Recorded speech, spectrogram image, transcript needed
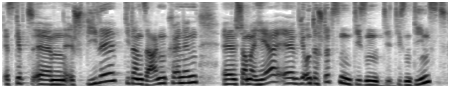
es gibt ähm, Spiele, die dann sagen können, äh, schau mal her, äh, wir unterstützen diesen, diesen Dienst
